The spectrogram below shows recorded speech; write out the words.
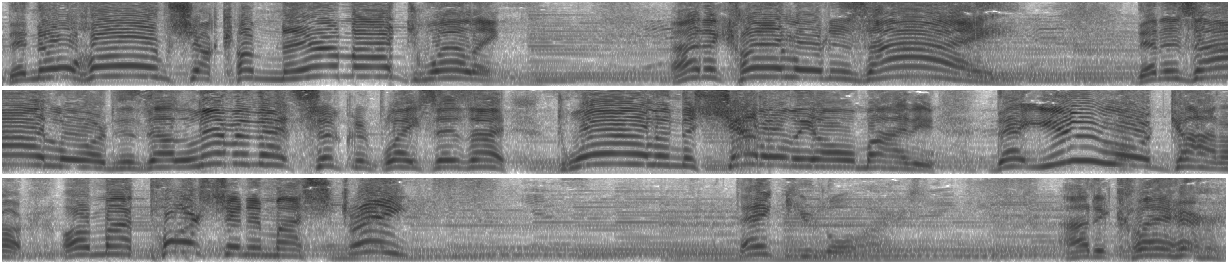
that no harm shall come near my dwelling. I declare, Lord, as I, that as I, Lord, as I live in that secret place, as I dwell in the shadow of the Almighty, that you, Lord God, are, are my portion and my strength. Thank you, Lord. I declare,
